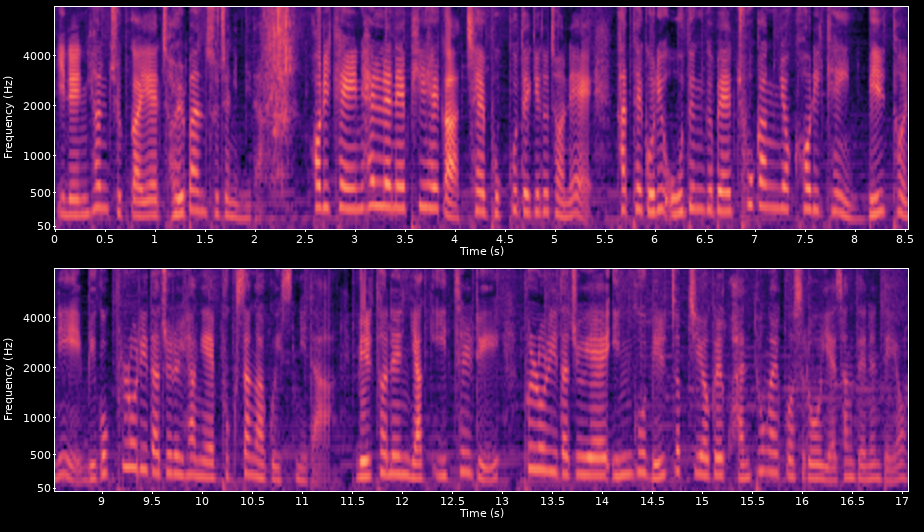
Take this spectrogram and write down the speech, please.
이는 현 주가의 절반 수준입니다. 허리케인 헬렌의 피해가 재복구되기도 전에 카테고리 5등급의 초강력 허리케인 밀턴이 미국 플로리다주를 향해 북상하고 있습니다. 밀턴은 약 이틀 뒤 플로리다주의 인구 밀접 지역을 관통할 것으로 예상되는데요.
